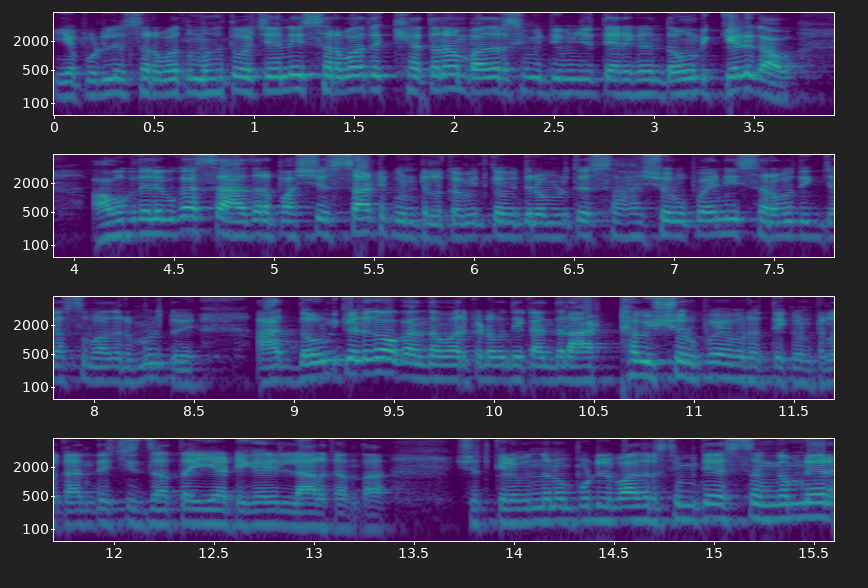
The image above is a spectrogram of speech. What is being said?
या पुढील सर्वात महत्त्वाचे आणि सर्वात ख्यातनाम बाजार समिती म्हणजे त्या ठिकाणी दौंड केडगाव. आवक झाली बघा सहा हजार पाचशे साठ क्विंटल. कमीत कमी दर मिळतोय सहाशे रुपयांनी सर्वाधिक जास्त बाजार मिळतोय. आज दौंड केडगाव कांदा मार्केटमध्ये कांद्याला अठ्ठावीसशे रुपये प्रति क्विंटल. कांद्याची जात आहे या ठिकाणी लाल कांदा. शेतकरी बंधूंनो पुढील बाजार समिती आहे संगमनेर.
